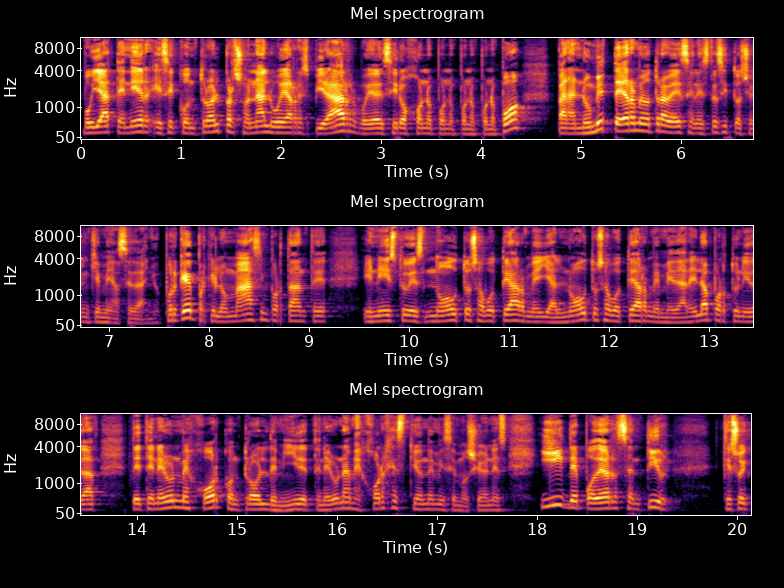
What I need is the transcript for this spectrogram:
voy a tener ese control personal, voy a respirar, voy a decir ojo, no, no, no, no, no, para no meterme otra vez en esta situación que me hace daño. ¿Por qué? Porque lo más importante en esto es no autosabotearme y al no autosabotearme me daré la oportunidad de tener un mejor control de mí, de tener una mejor gestión de mis emociones y de poder sentir que soy,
